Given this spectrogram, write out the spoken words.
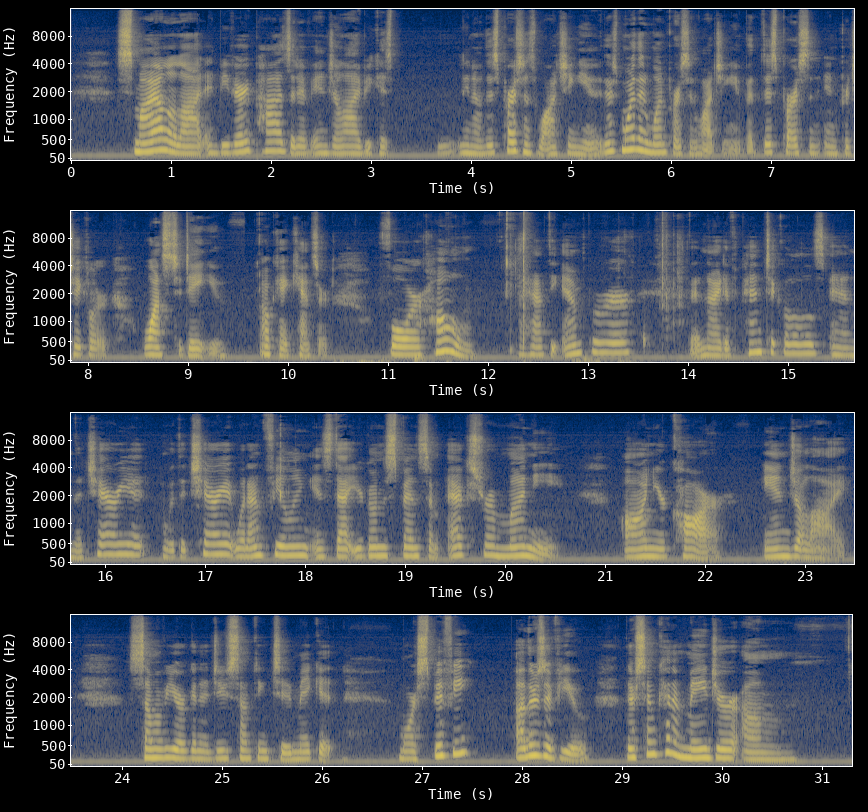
smile a lot and be very positive in July because you know this person's watching you. There's more than one person watching you, but this person in particular wants to date you. Okay, Cancer. For home, I have the Emperor, the Knight of Pentacles, and the Chariot. With the Chariot, what I'm feeling is that you're going to spend some extra money on your car in July. Some of you are going to do something to make it more spiffy. Others of you, there's some kind of major um,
